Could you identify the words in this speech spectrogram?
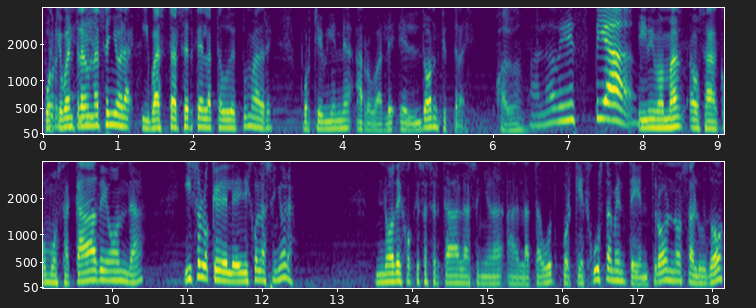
Porque ¿Por va a entrar una señora y va a estar cerca del ataúd de tu madre porque viene a robarle el don que trae. A la bestia. Y mi mamá, o sea, como sacada de onda, hizo lo que le dijo la señora. No dejó que se acercara la señora al ataúd porque justamente entró, nos saludó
